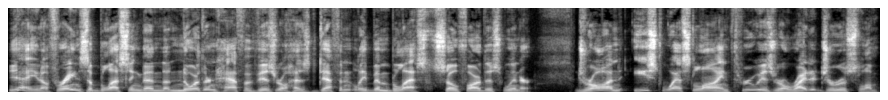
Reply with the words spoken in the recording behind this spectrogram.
Yeah, you know, if rain's a blessing, then the northern half of Israel has definitely been blessed so far this winter. Draw an east west line through Israel right at Jerusalem.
